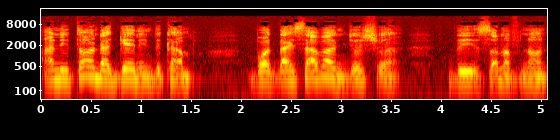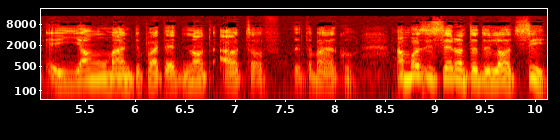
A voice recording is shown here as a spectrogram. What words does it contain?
and he turned again in the camp. But thy servant Joshua, the son of Nun, a young man, departed not out of the tabernacle. And Moses said unto the Lord, See,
